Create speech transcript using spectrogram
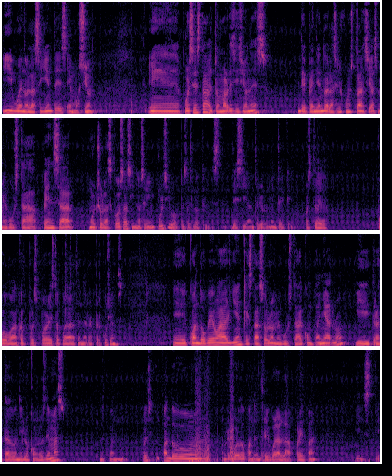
Y bueno, la siguiente es emoción. Eh, pues esta, al tomar decisiones, dependiendo de las circunstancias, me gusta pensar mucho las cosas y no ser impulsivo, pues es lo que les decía anteriormente, que pues te puedo, pues por esto pueda tener repercusiones. Eh, cuando veo a alguien que está solo, me gusta acompañarlo y tratar de unirlo con los demás. Pues cuando, pues, cuando recuerdo cuando entré igual a la prepa, este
